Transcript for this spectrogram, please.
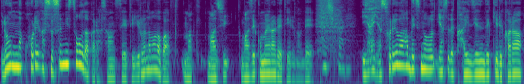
いろんなこれが進みそうだから賛成っていろんなものがま混じ混ぜ込められているので確かに。いやいやそれは別のやつで改善できるから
